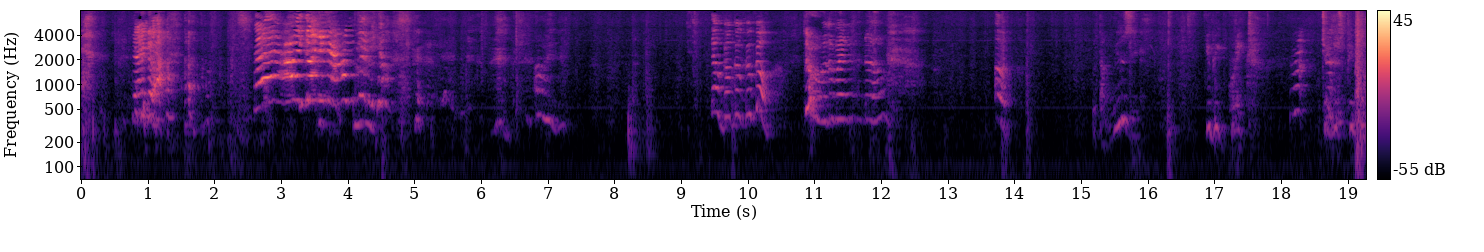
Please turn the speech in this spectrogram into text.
Ah, I got it on video. Go, go, go, go, go. Through the window. Oh. Without music, you'd be great. Chinese people.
